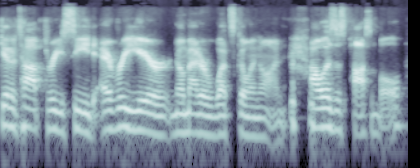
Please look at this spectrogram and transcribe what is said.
get a top three seed every year, no matter what's going on. How is this possible?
